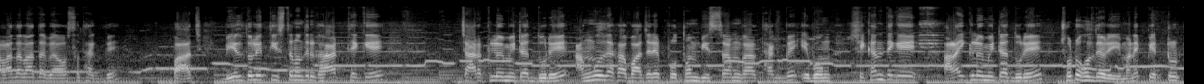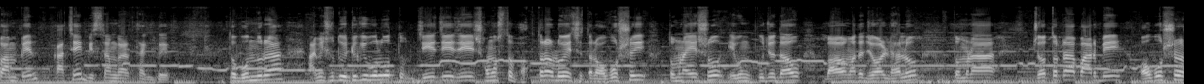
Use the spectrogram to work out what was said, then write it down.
আলাদা আলাদা ব্যবস্থা থাকবে। পাঁচ বেলতলির তিস্তা নদীর ঘাট থেকে চার কিলোমিটার দূরে আঙুল দেখা বাজারে প্রথম বিশ্রামগার থাকবে এবং সেখান থেকে আড়াই কিলোমিটার দূরে ছোট হলদেরি মানে পেট্রোল পাম্পের কাছে বিশ্রামগার থাকবে। তো বন্ধুরা, আমি শুধু এটুকুই বলব যে যে যে সমস্ত ভক্তরা রয়েছে তারা অবশ্যই তোমরা এসো এবং পুজো দাও বাবা মাতে জল ঢালো, তোমরা যতটা পারবে অবশ্যই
